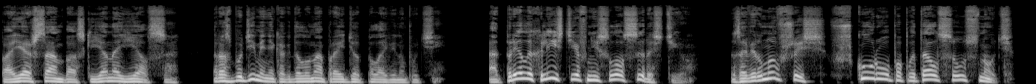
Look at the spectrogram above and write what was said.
«Поешь сам, Баск, я наелся. Разбуди меня, когда луна пройдет половину пути». От прелых листьев несло сыростью. Завернувшись в шкуру, попытался уснуть.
